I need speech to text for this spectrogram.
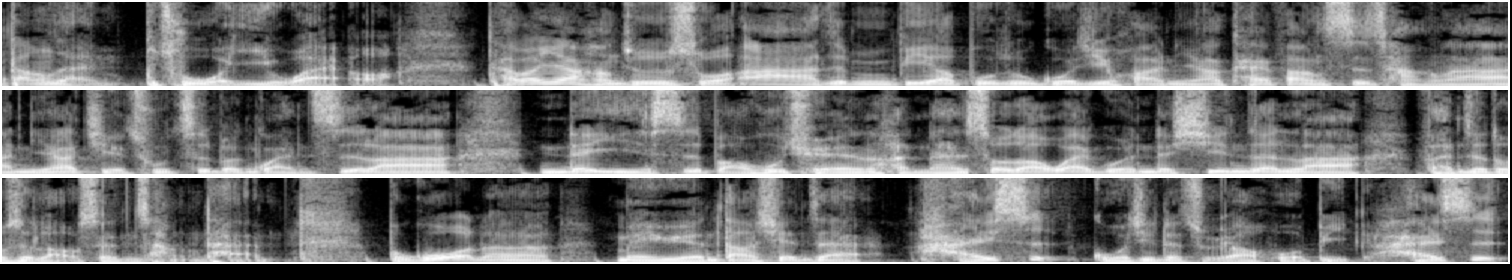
当然不出我意外哦，台湾央行就是说啊，人民币要步入国际化，你要开放市场啦，你要解除资本管制啦，你的隐私保护权很难受到外国人的信任啦，反正都是老生常谈。不过呢，美元到现在还是国际的主要货币，还是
